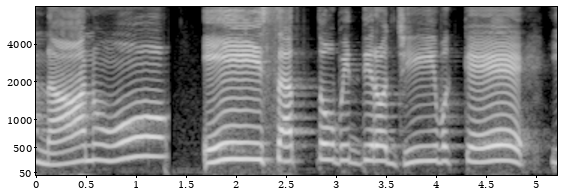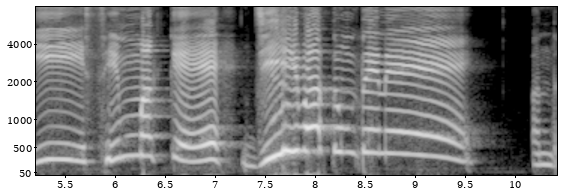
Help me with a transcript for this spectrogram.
ನಾನು ಈ ಸತ್ತು ಬಿದ್ದಿರೋ ಜೀವಕ್ಕೆ, ಈ ಸಿಂಹಕ್ಕೆ ಜೀವ ತುಂಬ್ತೇನೆ ಅಂದ.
